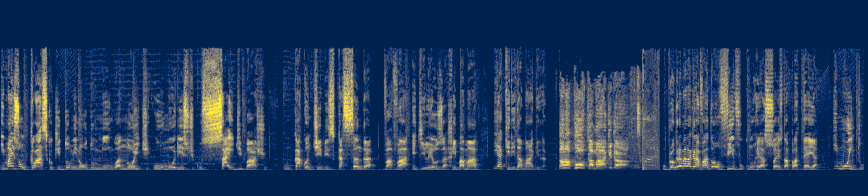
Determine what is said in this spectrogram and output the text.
E mais um clássico que dominou domingo à noite, o humorístico Sai de Baixo, com Caco Antibes, Cassandra, Vavá, Edileuza, Ribamar e a querida Magda. Cala a boca, Magda! O programa era gravado ao vivo com reações da plateia e muito,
